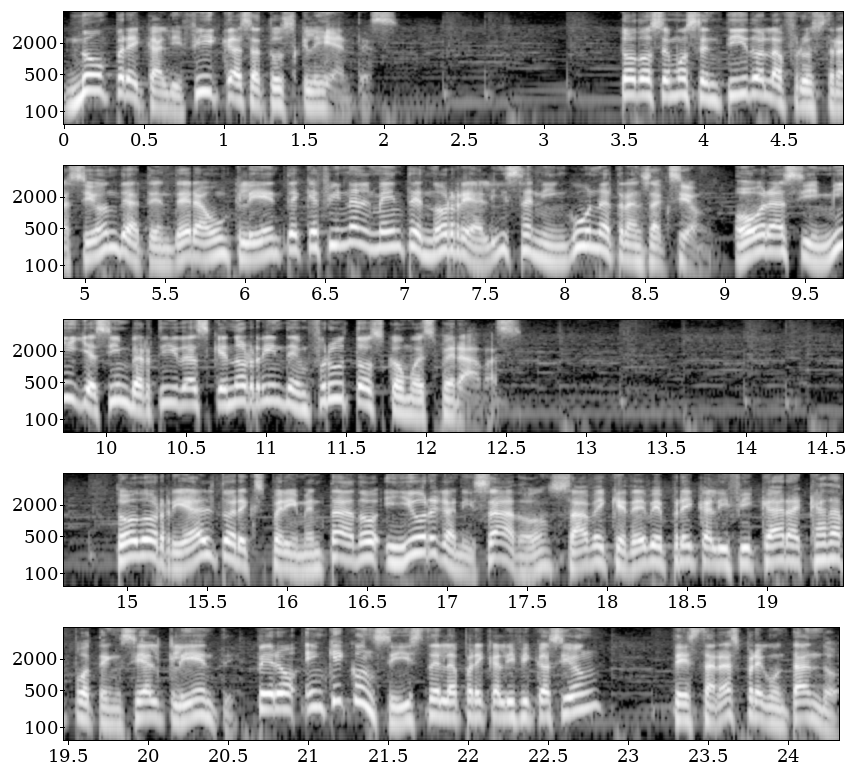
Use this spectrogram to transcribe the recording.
No precalificas a tus clientes. Todos hemos sentido la frustración de atender a un cliente que finalmente no realiza ninguna transacción, horas y millas invertidas que no rinden frutos como esperabas. Todo realtor experimentado y organizado sabe que debe precalificar a cada potencial cliente. Pero, ¿en qué consiste la precalificación? Te estarás preguntando,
